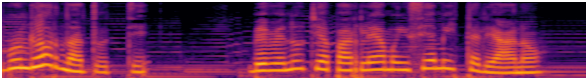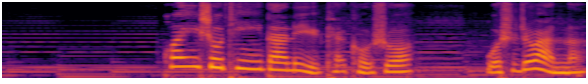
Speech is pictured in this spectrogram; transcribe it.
Buongiorno a tutti, benvenuti a parliamo insieme italiano。欢迎收听意大利语开口说，我是 Joanna。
